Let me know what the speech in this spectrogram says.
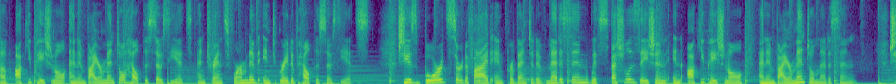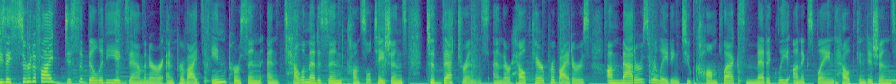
of Occupational and Environmental Health Associates and Transformative Integrative Health Associates. She is board certified in preventative medicine with specialization in occupational and environmental medicine. She's a certified disability examiner and provides in person and telemedicine consultations to veterans and their healthcare providers on matters relating to complex, medically unexplained health conditions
